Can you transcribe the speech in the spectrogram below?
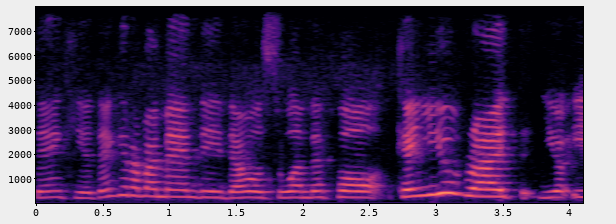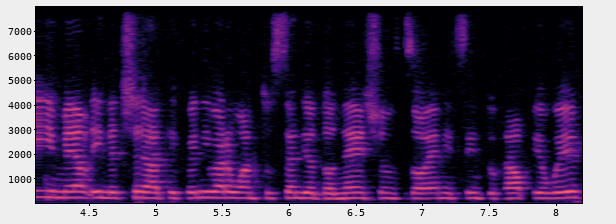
Thank you. Thank you, Rabbi Mandy. That was wonderful. Can you write your email in the chat if anybody wants to send your donations or anything to help you with?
